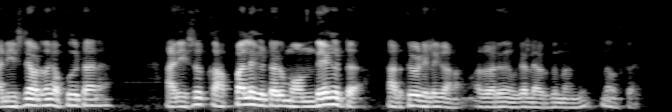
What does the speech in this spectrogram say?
അനീഷിന് അവിടെ നിന്ന് കപ്പ് കിട്ടാനാ? അനീഷ് കപ്പല്ല കിട്ടുക ഒരു മൊന്തേ കിട്ടുക. അടുത്ത വീഡിയോയിൽ കാണാം. അതുവരെ നിങ്ങൾക്ക് എല്ലാവർക്കും നന്ദി. നമസ്കാരം.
